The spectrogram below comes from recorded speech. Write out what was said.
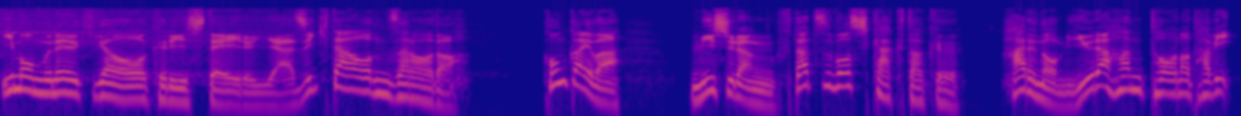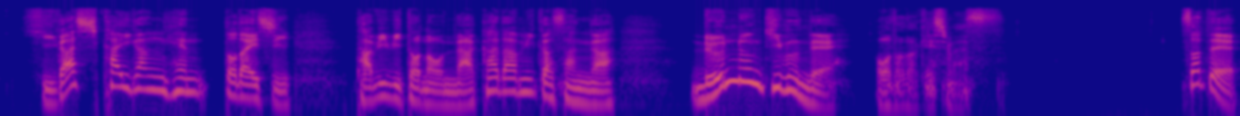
今宗行がお送りしているやじきたオンザロード。今回はミシュラン二つ星獲得。春の三浦半島の旅東海岸編と題し旅人の中田美香さんがルンルン気分でお届けします。さて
